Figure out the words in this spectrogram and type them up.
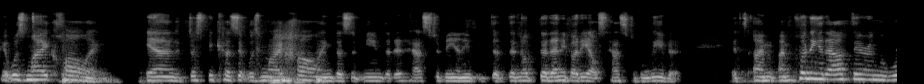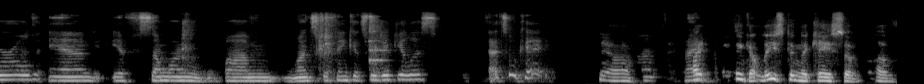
it was my calling and just because it was my calling doesn't mean that it has to be any that, that anybody else has to believe it. It's I'm, I'm putting it out there in the world, and if someone um, wants to think it's ridiculous, that's okay. Yeah, um, I, I, think at least in the case of of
